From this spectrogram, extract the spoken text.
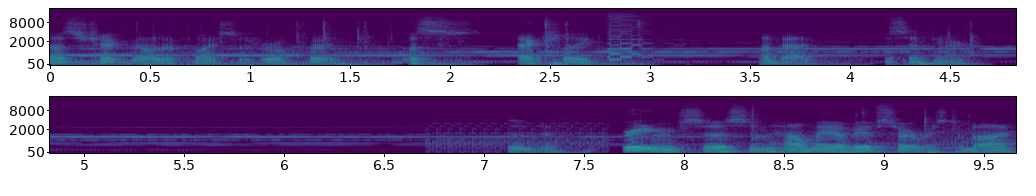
Let's check the other places real quick. Let's actually, my bad. What's in here? Greetings, citizen. How may I be of service? Goodbye.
